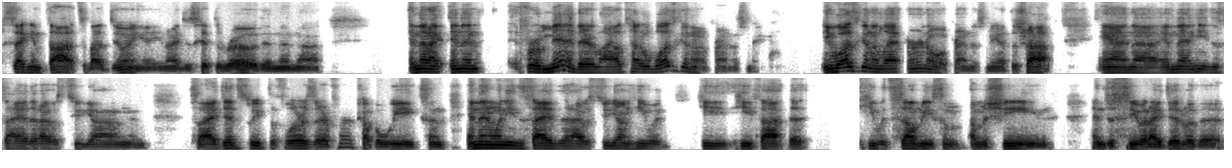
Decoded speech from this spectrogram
second thoughts about doing it. You know, I just hit the road and then, uh, and then I, and then for a minute there, Lyle Tuttle was going to apprentice me. He was going to let Erno apprentice me at the shop. And, uh, and then he decided that I was too young. And so I did sweep the floors there for a couple weeks. And, and then when he decided that I was too young, he would, he, he thought that he would sell me some, a machine and just see what I did with it.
